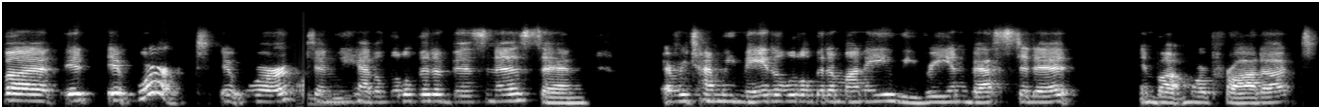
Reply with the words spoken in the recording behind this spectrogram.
but it, it worked. It worked. And we had a little bit of business and every time we made a little bit of money, we reinvested it and bought more product.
